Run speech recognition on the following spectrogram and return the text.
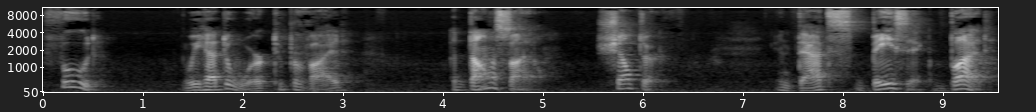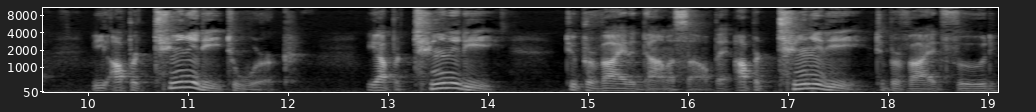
food. We had to work to provide a domicile, shelter. And that's basic. But the opportunity to work, the opportunity to provide a domicile, the opportunity to provide food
